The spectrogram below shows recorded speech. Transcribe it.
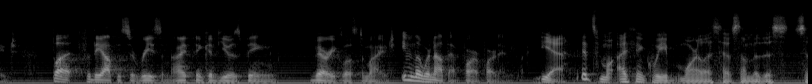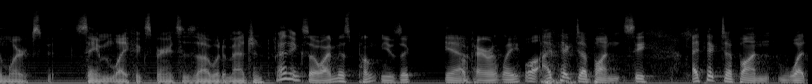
age, but for the opposite reason, I think of you as being very close to my age, even though we're not that far apart anyway. Yeah, it's. More, I think we more or less have some of this similar, exp- same life experiences. I would imagine. I think so. I miss punk music. Yeah. Apparently. Well, I picked up on. See, I picked up on what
